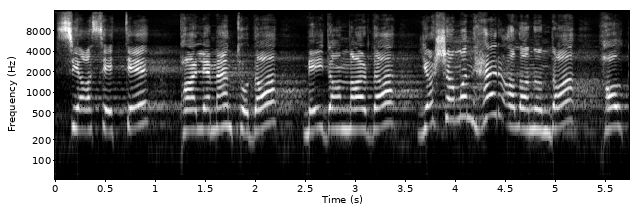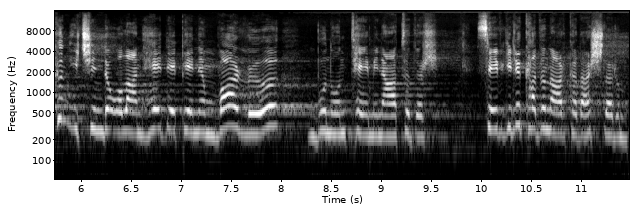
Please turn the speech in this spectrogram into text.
Siyasette, parlamentoda, meydanlarda, yaşamın her alanında halkın içinde olan HDP'nin varlığı bunun teminatıdır. Sevgili kadın arkadaşlarım,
